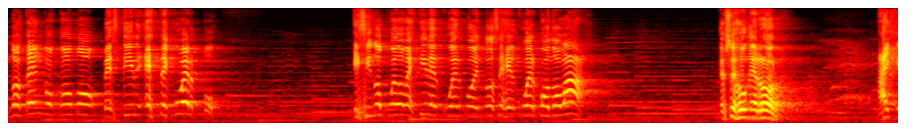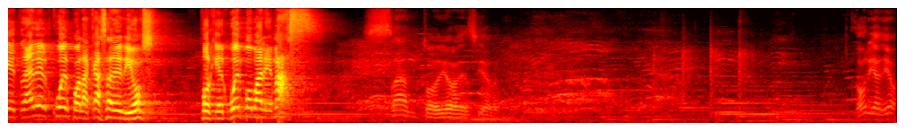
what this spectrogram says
No tengo cómo vestir este cuerpo. Y si no puedo vestir el cuerpo, entonces el cuerpo no va. Eso es un error. Hay que traer el cuerpo a la casa de Dios porque el cuerpo vale más. Santo Dios del cielo. Gloria a Dios.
